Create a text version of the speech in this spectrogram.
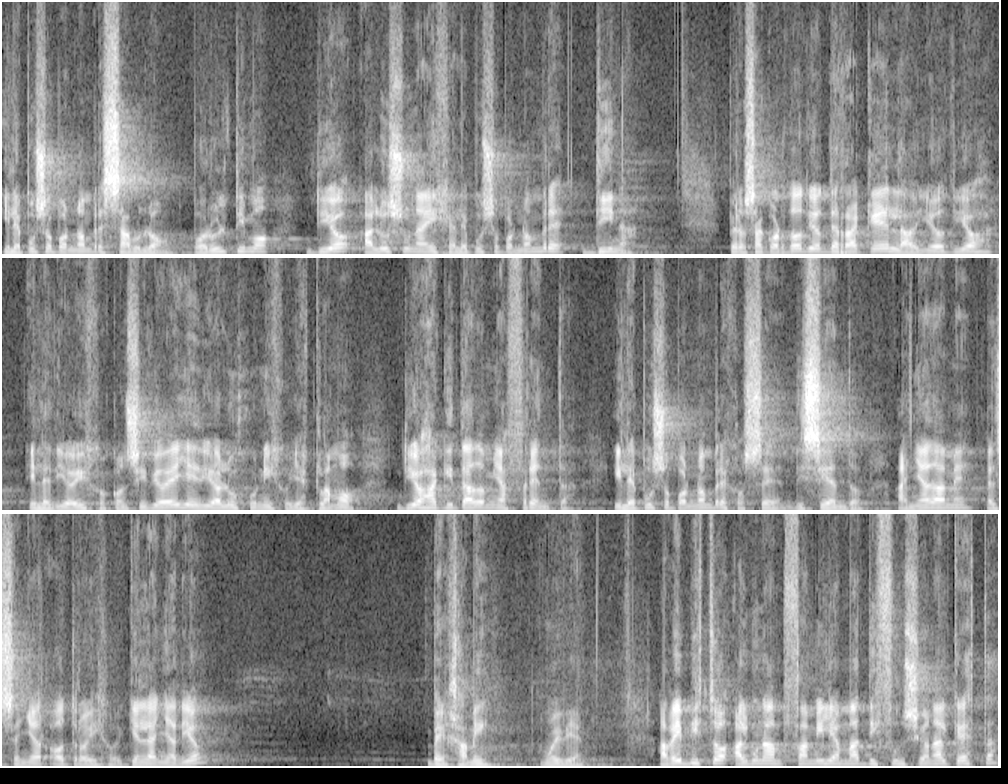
Y le puso por nombre Zabulón. Por último, dio a luz una hija, le puso por nombre Dina. Pero se acordó Dios de Raquel, la oyó Dios y le dio hijos. Concibió ella y dio a luz un hijo y exclamó, Dios ha quitado mi afrenta. Y le puso por nombre José, diciendo, añádame el Señor otro hijo. ¿Y quién le añadió? Benjamín, muy bien. ¿Habéis visto alguna familia más disfuncional que esta?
